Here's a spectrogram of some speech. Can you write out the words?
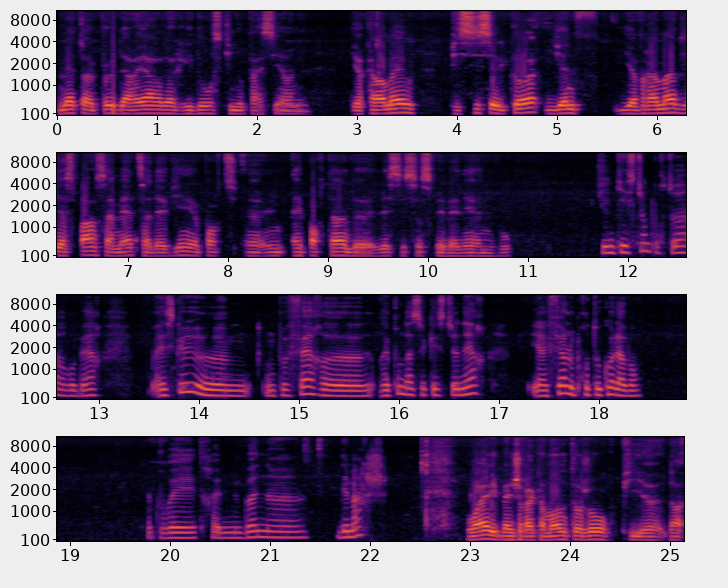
mettre un peu derrière le rideau ce qui nous passionne. Il y a quand même, puis si c'est le cas, il y, a il y a vraiment de l'espace à mettre, ça devient important de laisser ça se révéler à nouveau. J'ai une question pour toi, Robert. Est-ce que euh, on peut faire euh, répondre à ce questionnaire et faire le protocole avant? Ça pourrait être une bonne euh, démarche? Oui, ben, je recommande toujours. Puis dans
